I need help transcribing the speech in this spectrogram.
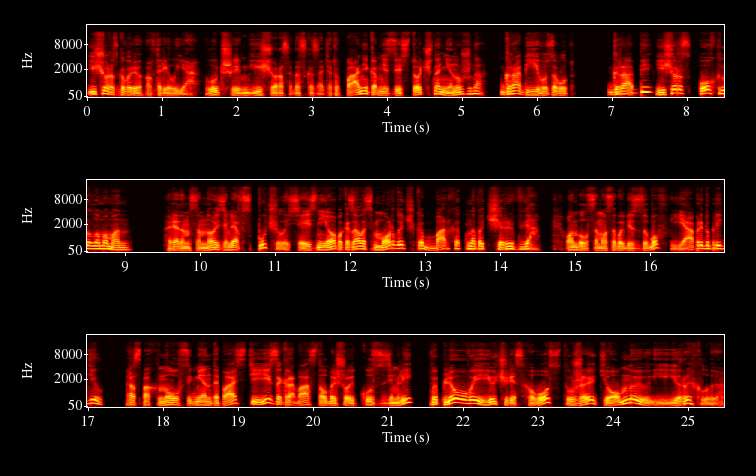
еще раз говорю», — повторил я. «Лучше им еще раз это сказать, а то паника мне здесь точно не нужна. Граби его зовут». «Граби?» — еще раз охнула маман. Рядом со мной земля вспучилась, а из нее показалась мордочка бархатного червя. Он был, само собой, без зубов, я предупредил. Распахнул сегменты пасти и загробастал большой кус земли, выплевывая ее через хвост, уже темную и рыхлую.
